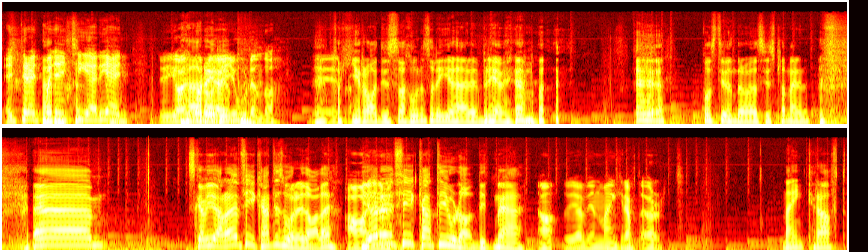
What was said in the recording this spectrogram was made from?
Jag är trött på den serien! Du, jag går och gör jorden då. Är. Fucking radiostationen som ligger här bredvid hemma. Måste ju undra vad jag sysslar med. Um, ska vi göra en fyrkantig så idag eller? Ja, Gör en fyrkantig jord då, ditt med. Ja, då gör vi en Minecraft Earth. Minecraft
